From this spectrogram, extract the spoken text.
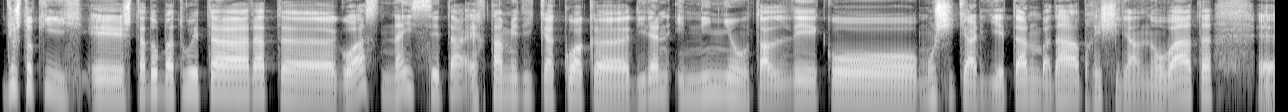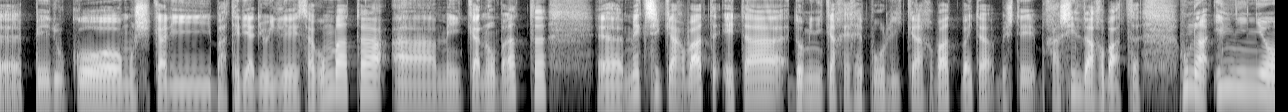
Justoki, eh, estado batuetarat eh, goaz, naiz eta ertamedikakoak eh, diren innino taldeko musikarietan, bada Brasiliano bat, eh, Peruko musikari bateria joile ezagun bat, Amerikano bat, eh, Mexikar bat, eta Dominikar Errepublikar bat, baita beste Brasildar bat. Huna, il nino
